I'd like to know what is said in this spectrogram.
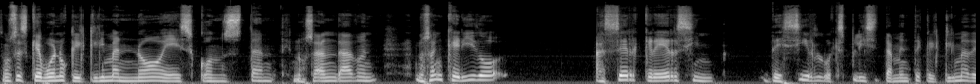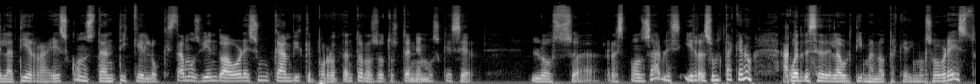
Entonces, qué bueno que el clima no es constante. Nos han dado, nos han querido hacer creer sin decirlo explícitamente que el clima de la Tierra es constante y que lo que estamos viendo ahora es un cambio y que por lo tanto nosotros tenemos que ser los ah, responsables. Y resulta que no. Acuérdese de la última nota que dimos sobre esto.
